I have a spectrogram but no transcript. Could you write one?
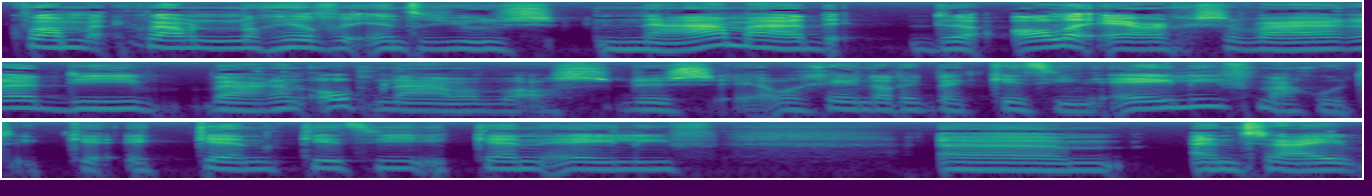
kwam, kwamen er nog heel veel interviews na. Maar de, de allerergste waren die waar een opname was. Dus op een gegeven moment dat ik bij Kitty en Elif. Maar goed, ik, ik ken Kitty, ik ken Elif. Ehm, en zij,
